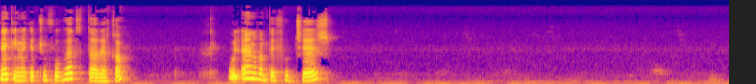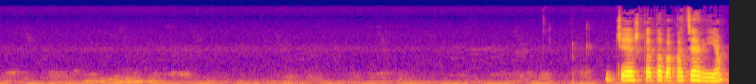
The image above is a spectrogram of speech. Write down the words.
كما كتشوفوا بهذه الطريقة. والآن غنضيفوا الدجاج. الدجاج كطبقة ثانية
